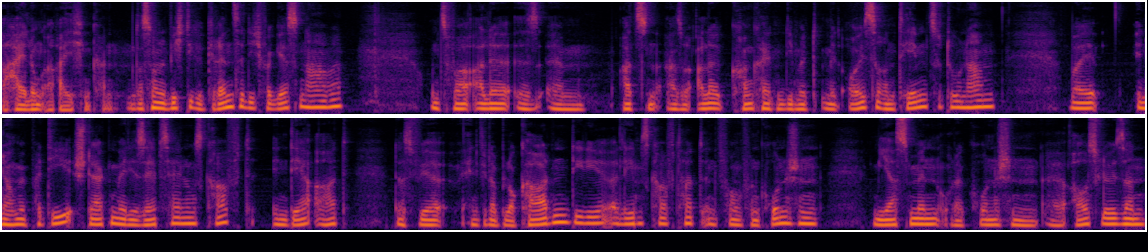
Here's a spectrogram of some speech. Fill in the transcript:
Heilung erreichen kann. Und das ist noch eine wichtige Grenze, die ich vergessen habe. Und zwar alle ähm, Arzen, also alle Krankheiten, die mit, mit äußeren Themen zu tun haben, weil in der Homöopathie stärken wir die Selbstheilungskraft in der Art, dass wir entweder Blockaden, die die Lebenskraft hat, in Form von chronischen Miasmen oder chronischen äh, Auslösern,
